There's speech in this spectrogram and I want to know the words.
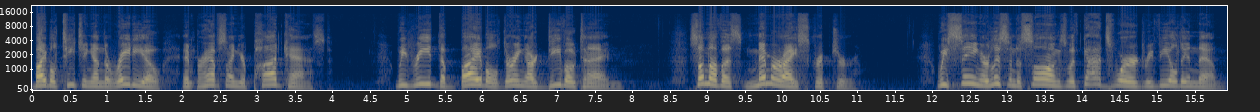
Bible teaching on the radio and perhaps on your podcast. We read the Bible during our Devo time. Some of us memorize Scripture. We sing or listen to songs with God's Word revealed in them.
